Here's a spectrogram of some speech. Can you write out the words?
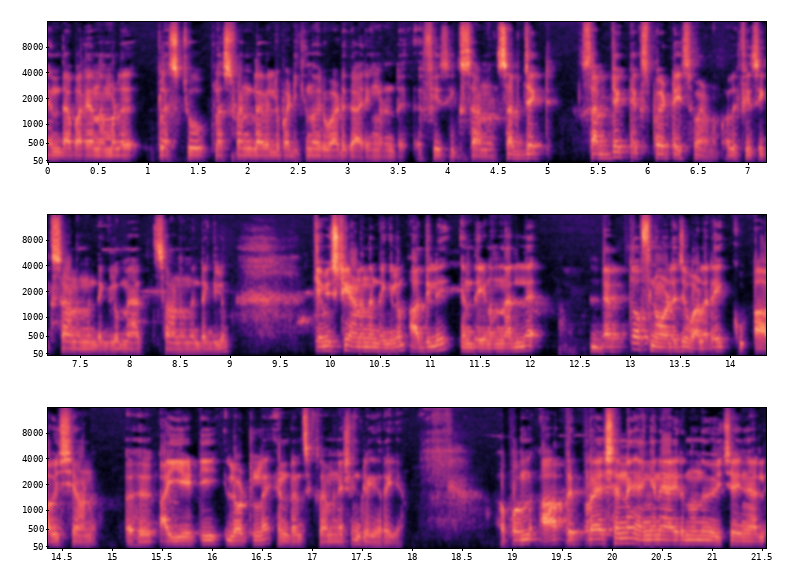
എന്താ പറയുക നമ്മൾ പ്ലസ് ടു പ്ലസ് വൺ ലെവലിൽ പഠിക്കുന്ന ഒരുപാട് കാര്യങ്ങളുണ്ട്. ഫിസിക്സ് ആണ്. സബ്ജക്റ്റ് സബ്ജക്റ്റ് എക്സ്പെർട്ടൈസ് വേണം. അത് ഫിസിക്സ് ആണെന്നുണ്ടെങ്കിലും മാത്സ് ആണെന്നുണ്ടെങ്കിലും കെമിസ്ട്രി ആണെന്നുണ്ടെങ്കിലും അതിൽ എന്ത് ചെയ്യണം? നല്ല ഡെപ്ത് ഓഫ് നോളജ് വളരെ ആവശ്യമാണ്. ഐ ഐ ടിയിലോട്ടുള്ള എൻട്രൻസ് എക്സാമിനേഷൻ ക്ലിയർ ചെയ്യാം അപ്പം ആ പ്രിപ്പറേഷൻ എങ്ങനെയായിരുന്നു എന്ന് ചോദിച്ചു കഴിഞ്ഞാൽ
